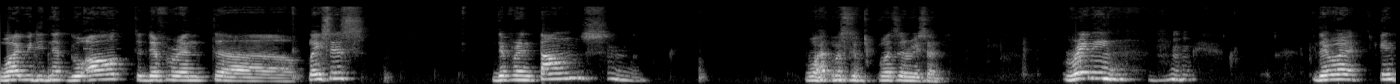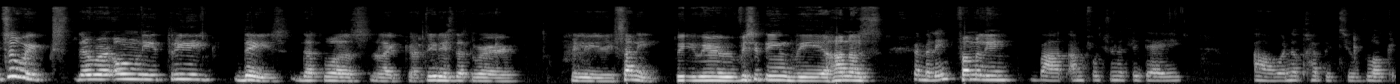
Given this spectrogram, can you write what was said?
why we did not go out to different uh, places, different towns. Hmm. What was the what's the reason? Raining. there were in two weeks. There were only three days that was like uh, three days that were really sunny. We were visiting the Hannah's Family, family. but unfortunately they uh, were not happy to vlog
